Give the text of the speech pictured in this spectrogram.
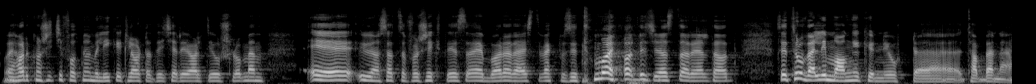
Og jeg hadde kanskje ikke fått med meg like klart at det ikke gjaldt i Oslo. Men jeg er uansett så forsiktig, så jeg bare reiste vekk på 17. mai. Hadde ikke høsta i det hele tatt. Så jeg tror veldig mange kunne gjort uh, tabbene.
